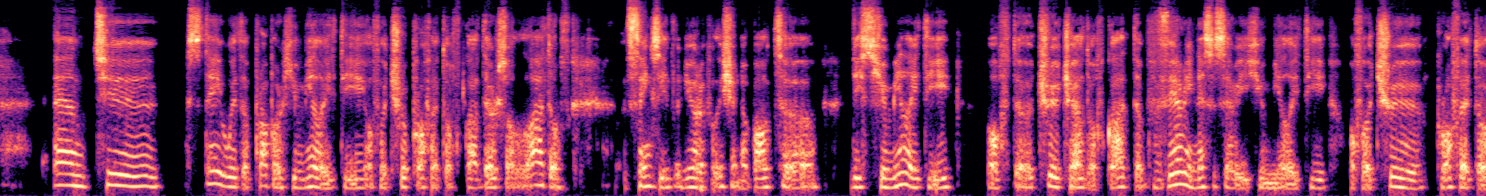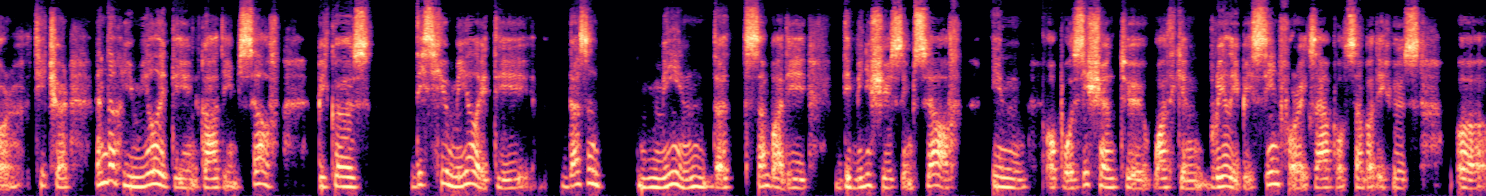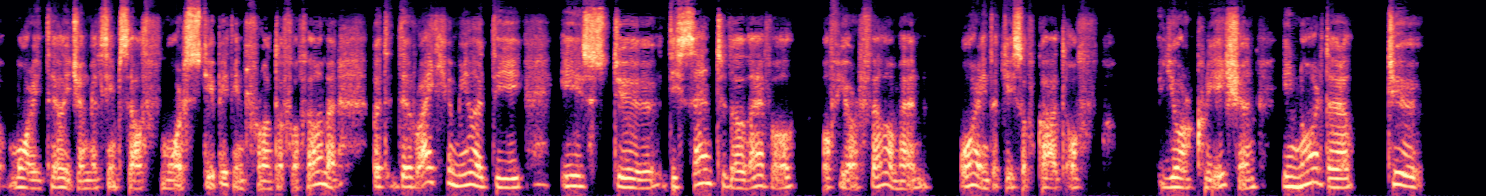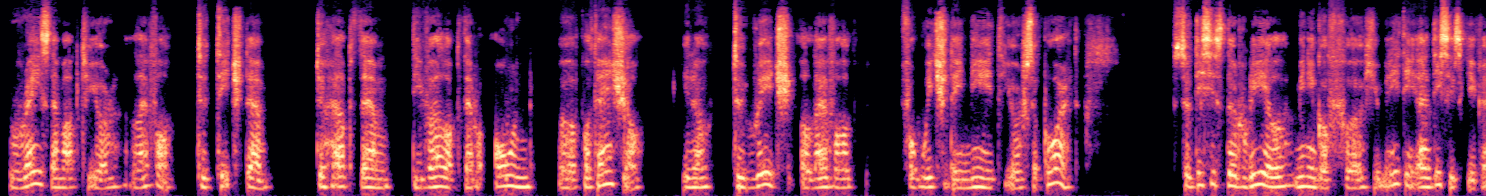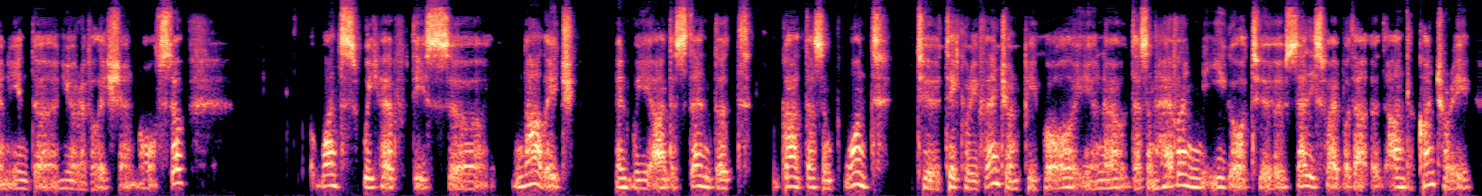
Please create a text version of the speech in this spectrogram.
and to stay with the proper humility of a true prophet of God. There's a lot of things in the New Revelation about uh, this humility of the true child of God, the very necessary humility of a true prophet or teacher, and the humility in God Himself, because this humility doesn't mean that somebody diminishes himself in opposition to what can really be seen. For example, somebody who's uh, more intelligent makes himself more stupid in front of a fellow man. But the right humility is to descend to the level of your fellow man, or in the case of God, of your creation, in order to raise them up to your level, to teach them, to help them develop their own uh, potential, you know, to reach a level for which they need your support. So this is the real meaning of uh, humility, and this is given in the New Revelation also. Once we have this uh, knowledge and we understand that God doesn't want to take revenge on people, you know, doesn't have an ego to satisfy, but on the contrary,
